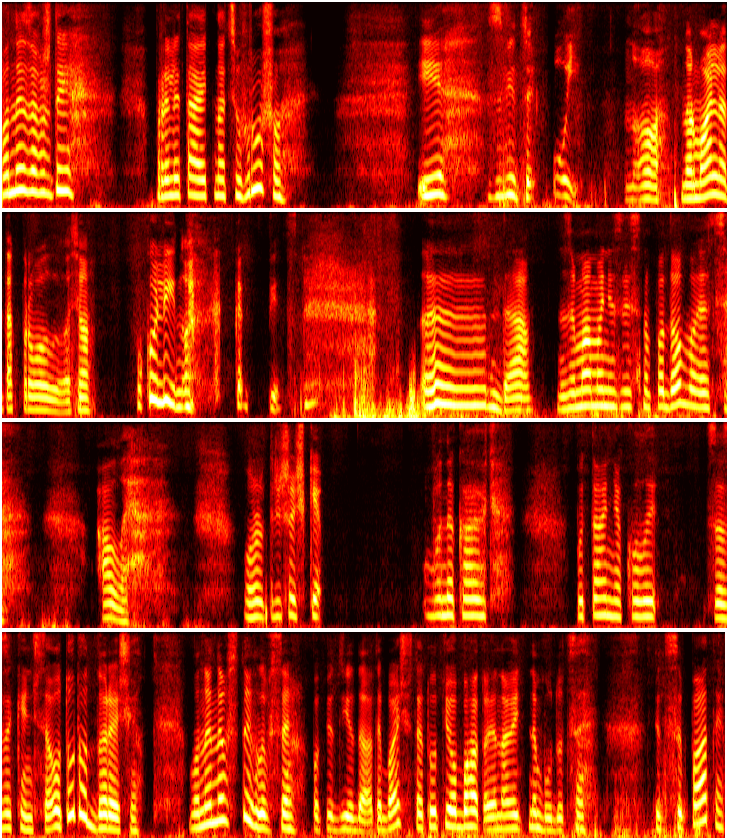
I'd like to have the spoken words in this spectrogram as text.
вони завжди прилітають на цю грушу і звідси. Ой, ну, нормально так провалилося. По коліно. Капець. Е, да. Зима мені, звісно, подобається, але може трішечки виникають питання, коли це закінчиться. Отут, от, до речі, вони не встигли все попід'їдати. Бачите, тут його багато, я навіть не буду це підсипати.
